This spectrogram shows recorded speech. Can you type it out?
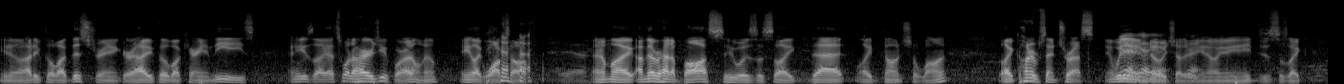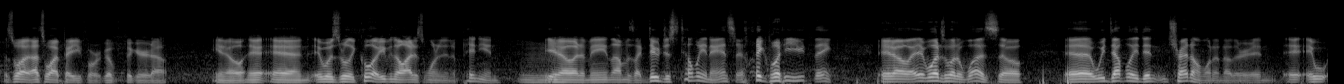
You know, how do you feel about this drink, or how do you feel about carrying these?" And he's like, "That's what I hired you for. I don't know." And he like walks off. Yeah. And I'm like, I've never had a boss who was just like that, like nonchalant, like 100% trust. And we Yeah, didn't even know each other, you know. I mean, he just was like, that's why that's why I pay you for. it. Go figure it out, you know. And, and it was really cool, even though I just wanted an opinion. Mhm. You know what I mean? I was like, dude, just tell me an answer. Like, what do you think? You know, it was what it was. So. Uh, we definitely didn't tread on one another, and it, it,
